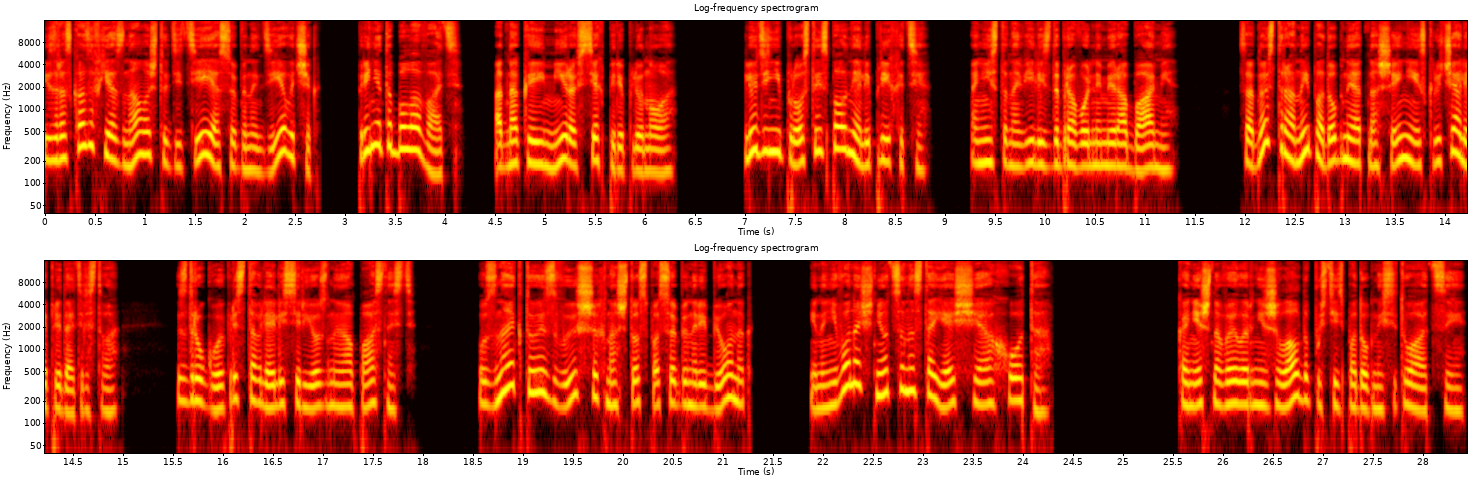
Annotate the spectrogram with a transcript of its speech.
Из рассказов я знала, что детей, особенно девочек, принято баловать, однако и мира всех переплюнула. Люди не просто исполняли прихоти, они становились добровольными рабами. С одной стороны, подобные отношения исключали предательство, с другой представляли серьезную опасность. Узнай, кто из высших, на что способен ребенок, и на него начнется настоящая охота. Конечно, Вейлор не желал допустить подобной ситуации,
